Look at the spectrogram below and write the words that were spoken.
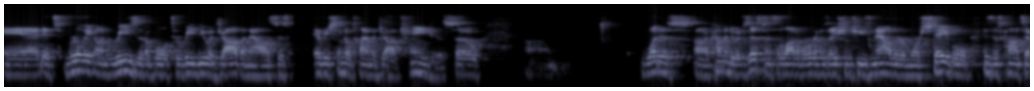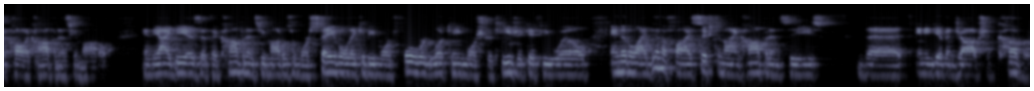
And it's really unreasonable to redo a job analysis every single time a job changes. So, what has uh, come into existence a lot of organizations use now that are more stable is this concept called a competency model. And the idea is that the competency models are more stable. They can be more forward looking, more strategic, if you will, and it'll identify six to nine competencies that any given job should cover.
